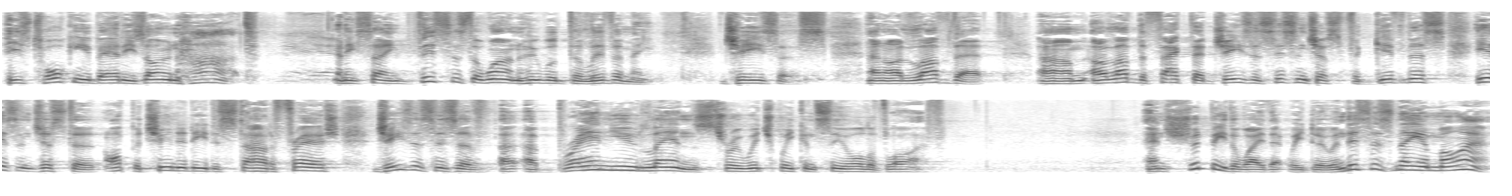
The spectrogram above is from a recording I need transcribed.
he's talking about his own heart. And he's saying, This is the one who will deliver me, Jesus. And I love that. Um, I love the fact that Jesus isn't just forgiveness, He isn't just an opportunity to start afresh. Jesus is a, a, a brand new lens through which we can see all of life and should be the way that we do. And this is Nehemiah.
